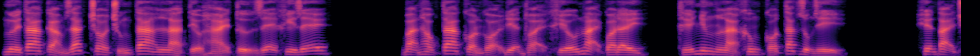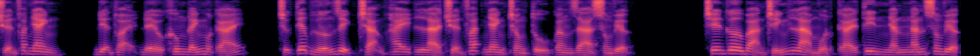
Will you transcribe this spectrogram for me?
người ta cảm giác cho chúng ta là tiểu hài tử dễ khi dễ. Bạn học ta còn gọi điện thoại khiếu nại qua đây, thế nhưng là không có tác dụng gì. Hiện tại chuyển phát nhanh, điện thoại đều không đánh một cái, trực tiếp hướng dịch chạm hay là chuyển phát nhanh trong tủ quăng ra xong việc. Trên cơ bản chính là một cái tin nhắn ngắn xong việc,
